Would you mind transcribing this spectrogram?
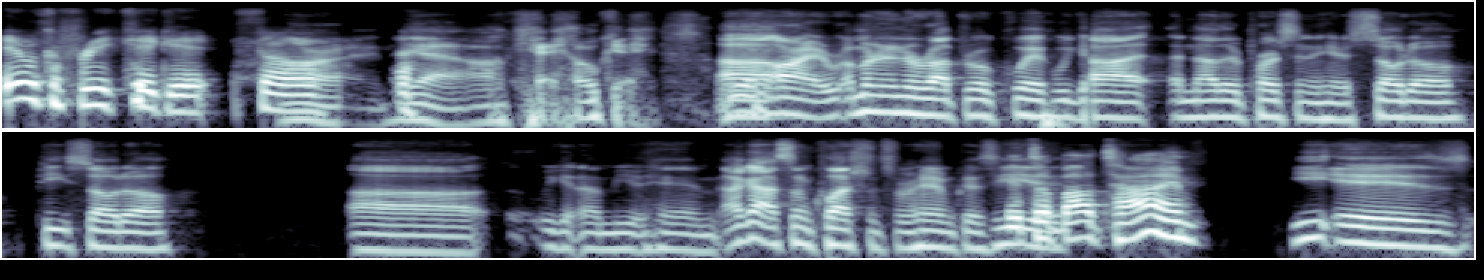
It was a free ticket. So All right. Yeah. Okay. Okay. Uh, Yeah. All right. I'm gonna interrupt real quick. We got another person in here, Soto, Pete Soto. Uh, we can unmute him. I got some questions for him because he It's about time. he is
